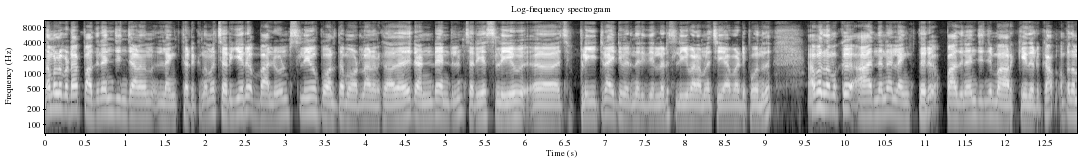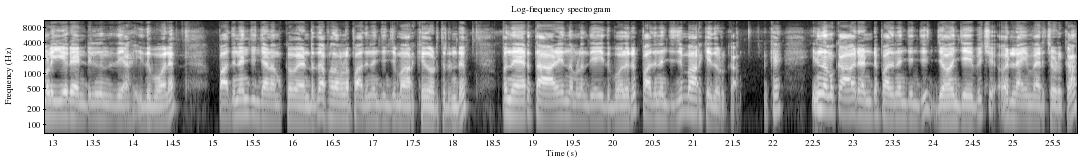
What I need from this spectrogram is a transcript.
നമ്മളിവിടെ പതിനഞ്ച് ഇഞ്ചാണ് ലെങ്ത് എടുക്കുന്നത്. നമ്മൾ ചെറിയൊരു ബലൂൺ സ്ലീവ് പോലത്തെ മോഡലാണ് എടുക്കുന്നത്. അതായത് രണ്ട് എൻഡിലും ചെറിയ സ്ലീവ് പ്ലീറ്റഡ് ആയിട്ട് വരുന്ന രീതിയിലുള്ള ഒരു സ്ലീവാണ് നമ്മൾ ചെയ്യാൻ വേണ്ടി പോകുന്നത്. അപ്പോൾ നമുക്ക് ആദ്യം തന്നെ ലെങ്ത് ഒരു പതിനഞ്ച് ഇഞ്ച് മാർക്ക് ചെയ്തെടുക്കാം. അപ്പോൾ നമ്മൾ ഈ ഒരു എൻഡിൽ നിന്ന് ഇതുപോലെ പതിനഞ്ച് ഇഞ്ചാണ് നമുക്ക് വേണ്ടത്. അപ്പോൾ നമ്മൾ പതിനഞ്ച് ഇഞ്ച് മാർക്ക് ചെയ്ത് കൊടുത്തിട്ടുണ്ട്. അപ്പോൾ നേരെ താഴെയും നമ്മൾ എന്ത് ചെയ്യുക? ഇതുപോലെ ഒരു പതിനഞ്ച് ഇഞ്ച് മാർക്ക് ചെയ്ത് കൊടുക്കാം. ഓക്കെ ഇനി നമുക്ക് ആ രണ്ട് പതിനഞ്ച് ഇഞ്ച് ജോയിൻ ചെയ്യിപ്പിച്ച് ഒരു ലൈൻ വരച്ചു കൊടുക്കാം.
